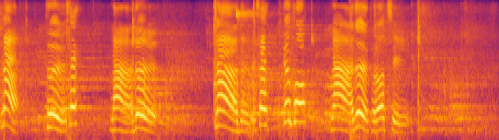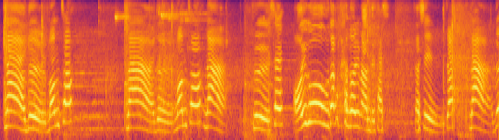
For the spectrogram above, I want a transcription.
하나, 둘, 셋. 하나, 둘. 하나, 둘, 셋. 끊고. 하나, 둘. 그렇지. 하나, 둘. 멈춰. 하나, 둘. 멈춰. 하나, 둘, 셋. 어이구, 우당탕거리면 안 돼. 다시. 자, 시작. 하나, 둘,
